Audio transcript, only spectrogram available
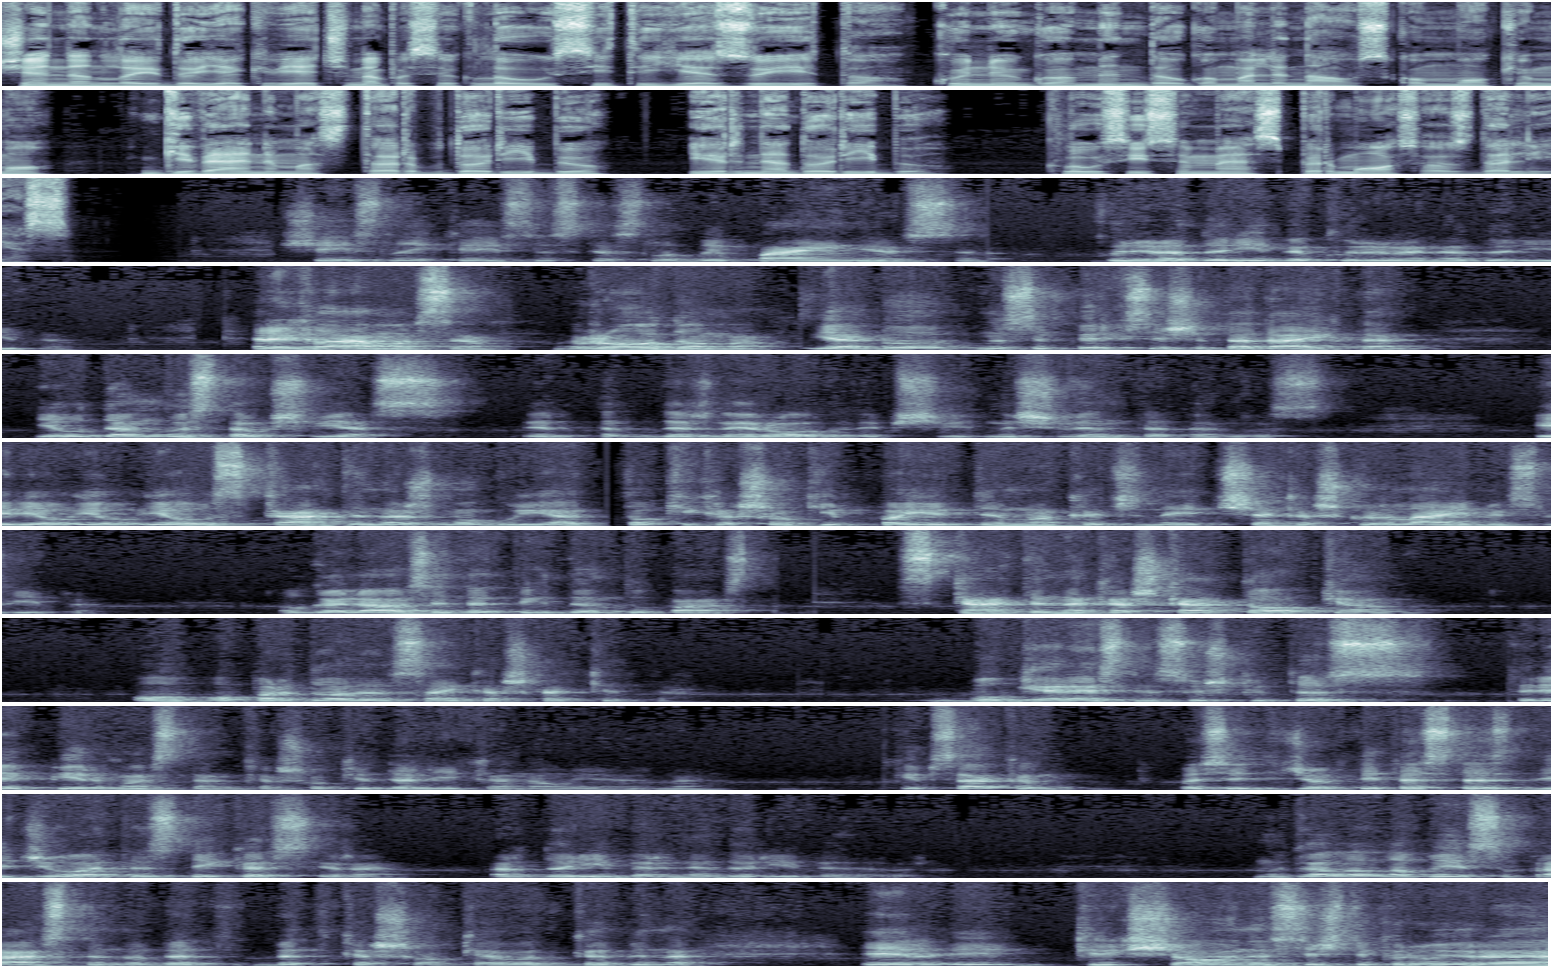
Šiandien laidoje kviečiame pasiklausyti jėzuito kunigo Mindaugo Malinausko mokymo Gyvenimas tarp darybių ir nedarybių. Klausysimės pirmosios dalies. Šiais laikais viskas labai painiosi. Kur yra darybė, kur yra nedarybė. Reklamose rodoma, jeigu nusipirksi šitą daiktą, jau dangus tau švies. Ir dažnai rodo, taip nušvinta dangus ir jau, jau, jau skatina žmoguje tokį kažkokį pajutimą, kad žinai, čia kažkur laimė slypi. O galiausiai tai tik dantų pasta. Skatina kažką tokio, o, o parduoda visai kažką kitą. Būk geresnis už kitus, turėk pirmas ten kažkokį dalyką naują. Ne? Kaip sakant, pasididžiuok. Tai tas tas didžiuotis, tai kas yra? Ar darybė ar nedarybė dabar? Nu, gal labai suprastinu, bet, bet kažkokia vat, kabina. Ir krikščionis iš tikrųjų yra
